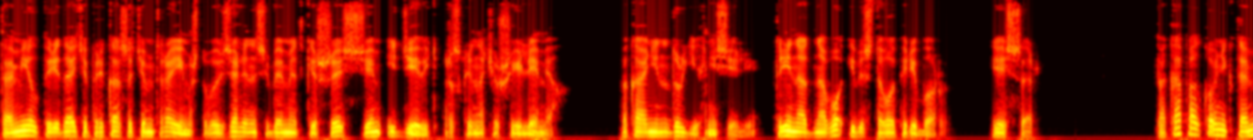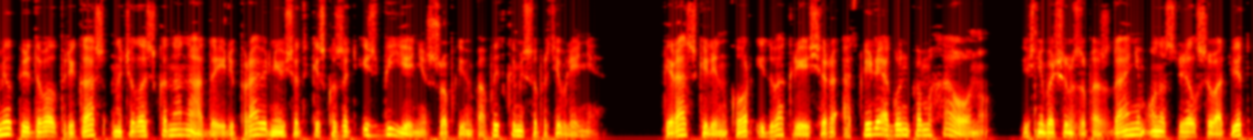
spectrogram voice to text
«Томил, передайте приказ этим троим, чтобы взяли на себя метки 6, 7 и 9, расклиначившие лемях. пока они на других не сели. Три на одного и без того перебор. Есть, сэр. Пока полковник Томил передавал приказ, началась канонада, или правильнее все-таки сказать избиение с робкими попытками сопротивления. Пиратский линкор и два крейсера открыли огонь по Махаону, и с небольшим запозданием он отстрелялся в ответ,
